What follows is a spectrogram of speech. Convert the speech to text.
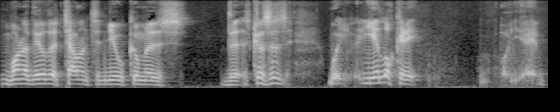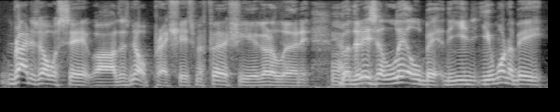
one of the other talented newcomers that because you look at it. Riders always say, "Oh, there's no pressure. It's my first year. You've got to learn it." Yeah. But there is a little bit that you you want to be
